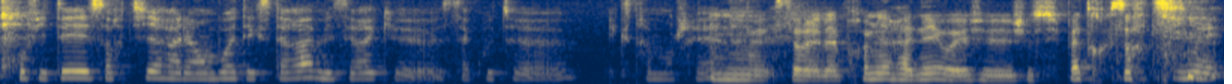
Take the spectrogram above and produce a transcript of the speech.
profiter, sortir, aller en boîte, etc. Mais c'est vrai que ça coûte extrêmement cher. Ouais, c'est vrai, la première année, ouais, je, je suis pas trop sortie. Ouais,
